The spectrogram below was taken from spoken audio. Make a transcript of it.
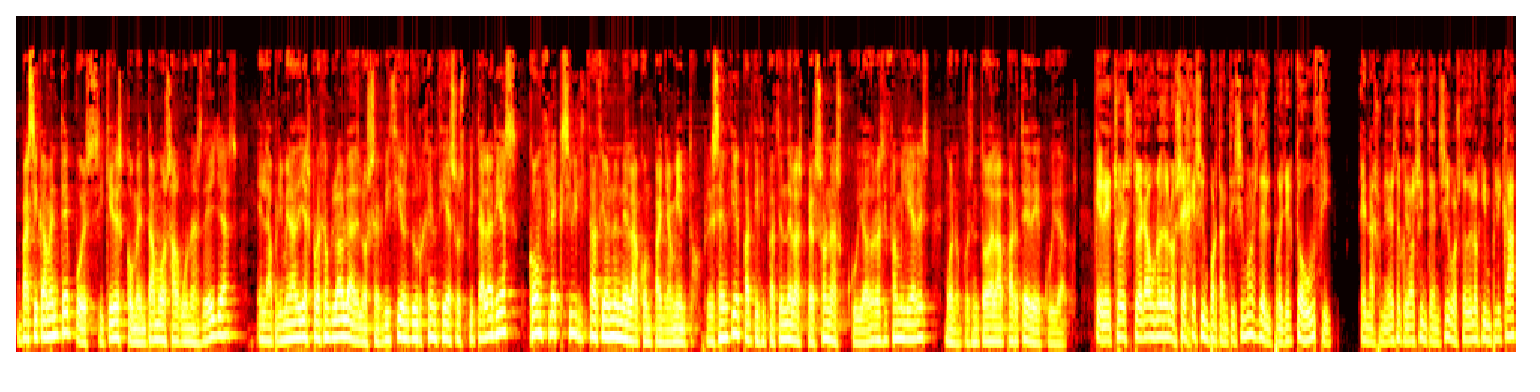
Básicamente, pues si quieres comentamos algunas de ellas. En la primera de ellas, por ejemplo, habla de los servicios de urgencias hospitalarias con flexibilización en el acompañamiento, presencia y participación de las personas cuidadoras y familiares, bueno, pues en toda la parte de cuidados que de hecho esto era uno de los ejes importantísimos del proyecto UCI en las unidades de cuidados intensivos, todo lo que implica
